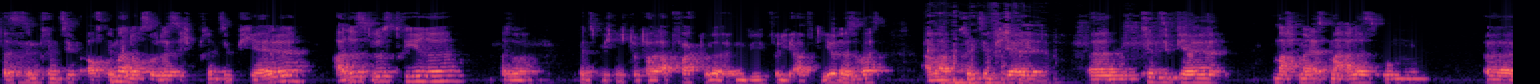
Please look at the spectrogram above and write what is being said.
das ist im Prinzip auch immer noch so, dass ich prinzipiell alles illustriere. Also wenn es mich nicht total abfuckt oder irgendwie für die AfD oder sowas. Aber prinzipiell, ähm, prinzipiell macht man erstmal alles, um äh,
